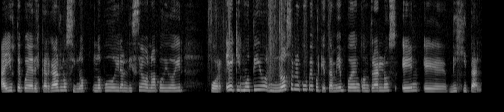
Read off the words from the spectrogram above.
Ahí usted puede descargarlo si no, no pudo ir al liceo, no ha podido ir por X motivo, no se preocupe porque también puede encontrarlos en eh, digital.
